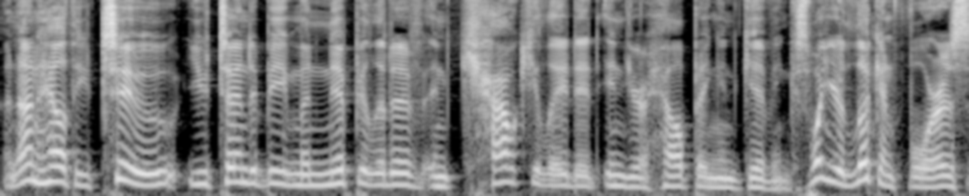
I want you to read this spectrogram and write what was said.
an unhealthy two you tend to be manipulative and calculated in your helping and giving. Because what you're looking for is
